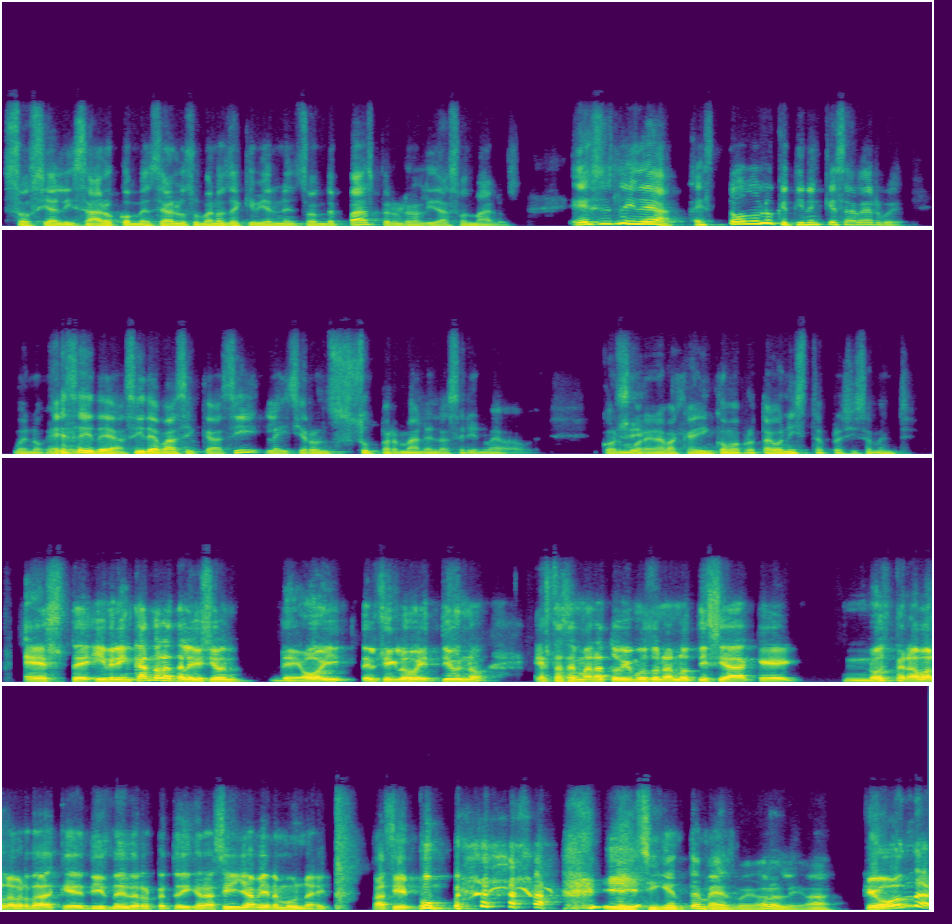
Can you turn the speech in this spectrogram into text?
socializar o convencer a los humanos de que vienen en son de paz, pero en realidad son malos. Esa es la idea, es todo lo que tienen que saber, güey. Bueno, esa idea, así de básica, así, la hicieron súper mal en la serie nueva, güey. Con Morena Bacarín como protagonista, precisamente. Este, y brincando a la televisión de hoy, del siglo XXI, esta semana tuvimos una noticia que no esperaba, la verdad, que Disney de repente dijera, sí, ya viene Moon Knight. Así, ¡pum! y, El siguiente mes, güey, órale, va. ¿Qué onda?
